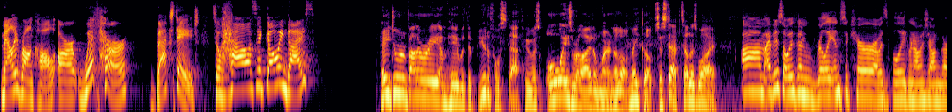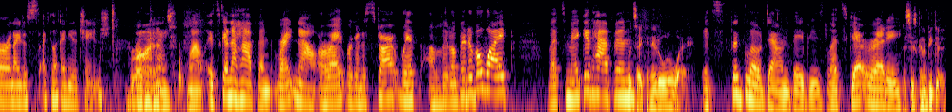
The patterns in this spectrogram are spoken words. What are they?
Mally Roncal are with her backstage. So how's it going, guys? Hey, Drew and Valerie, I'm here with the beautiful Steph, who has always relied on wearing a lot of makeup. So, Steph, tell us why. Um, I've just always been really insecure. I was bullied when I was younger, and I just I feel like I need a change. Right. Okay, well, it's gonna happen right now, all right? We're gonna start with a little bit of a wipe. Let's make it happen. We're taking it all away. It's the glow down, babies. Let's get ready. This is going to be good.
